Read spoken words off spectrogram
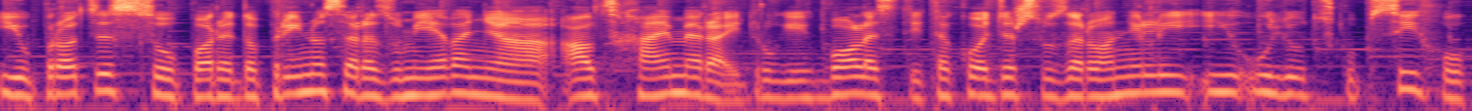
i u procesu, pored doprinosa razumijevanja Alzheimera i drugih bolesti, također su zaronili i u ljudsku psihu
